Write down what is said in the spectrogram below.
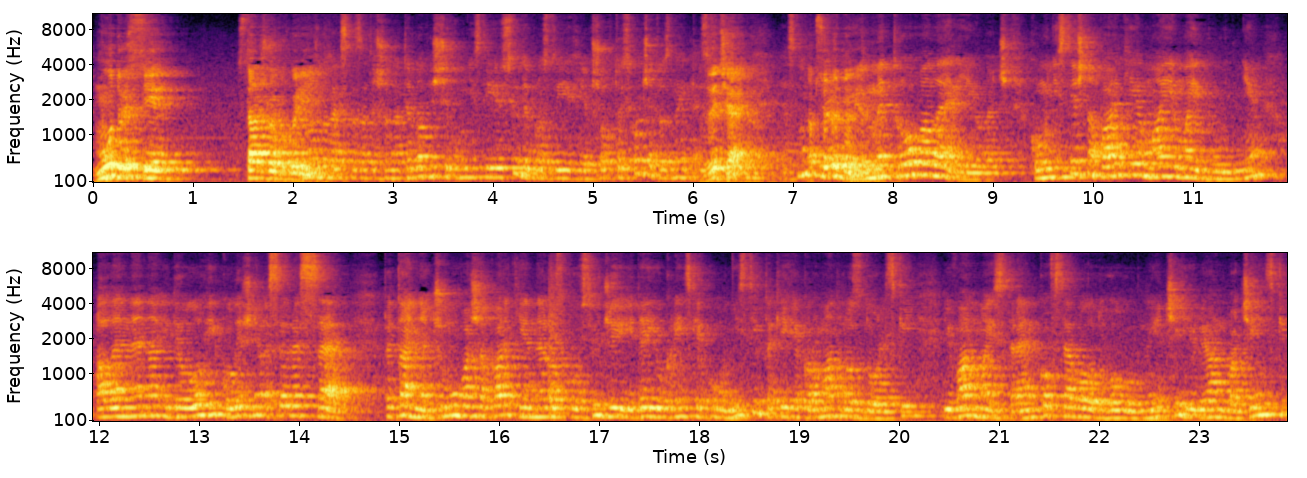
мудрості старшого покоління. Можна так сказати, що на Тернопільщі комуністи є всюди, просто їх, якщо хтось хоче, то знайде. Звичайно. Ясно? Абсолютно вірно. Дмитро Валерійович, комуністична партія має майбутнє, але не на ідеології колишнього СРСР. Питання, чому ваша партія не розповсюджує ідеї українських комуністів, таких як Роман Роздольський, Іван Майстренко, Всеволод Голубничий, Юліан Бачинський,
